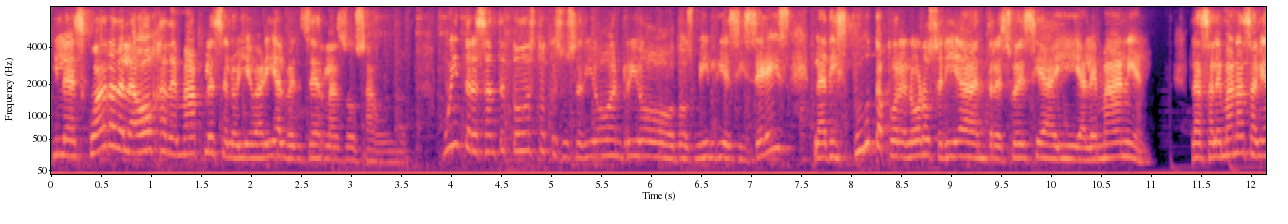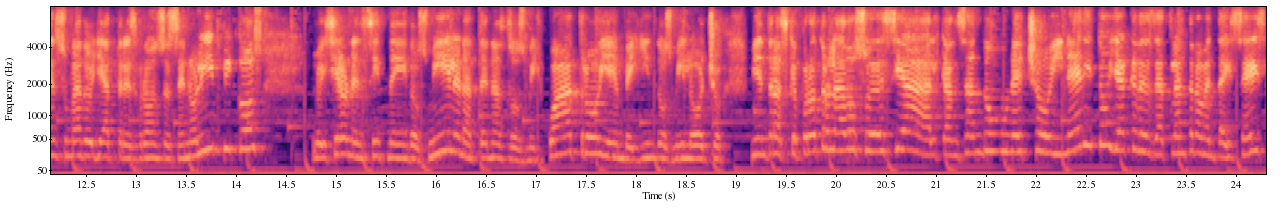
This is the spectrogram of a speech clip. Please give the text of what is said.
y la escuadra de la hoja de Maple se lo llevaría al vencer las 2 a 1. Muy interesante todo esto que sucedió en Río 2016. La disputa por el oro sería entre Suecia y Alemania. Las alemanas habían sumado ya tres bronces en Olímpicos, lo hicieron en Sydney 2000, en Atenas 2004 y en Beijing 2008, mientras que por otro lado Suecia alcanzando un hecho inédito, ya que desde Atlanta 96,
